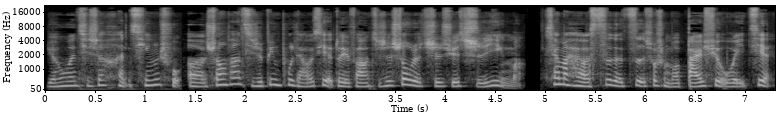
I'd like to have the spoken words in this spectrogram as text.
原文其实很清楚，呃，双方其实并不了解对方，只是受了直觉指引嘛。下面还有四个字，说什么白雪为鉴，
